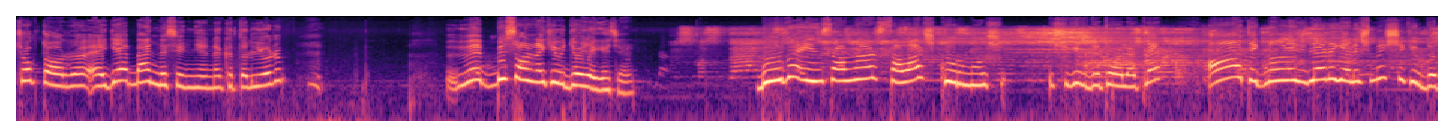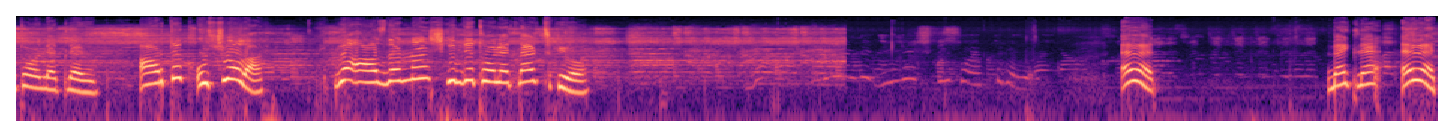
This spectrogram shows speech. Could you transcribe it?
Çok doğru Ege. Ben de senin yerine katılıyorum. Ve bir sonraki videoya geçelim. Burada insanlar savaş kurmuş şekilde tuvaletle. Aa teknolojileri gelişmiş şekilde tuvaletlerin. Artık uçuyorlar. Ve ağızlarından şekilde tuvaletler çıkıyor. Evet. Bekle. Evet.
